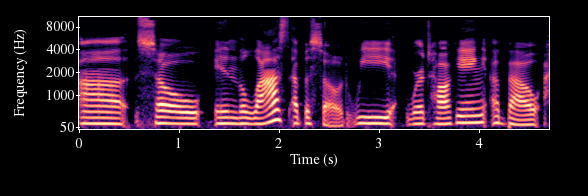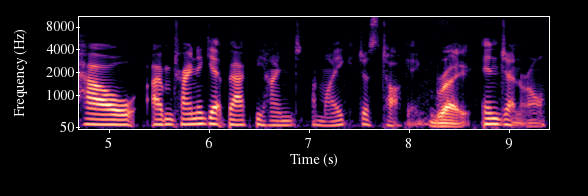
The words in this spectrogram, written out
Uh so in the last episode, we were talking about how I'm trying to get back behind a mic just talking Right. in general.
